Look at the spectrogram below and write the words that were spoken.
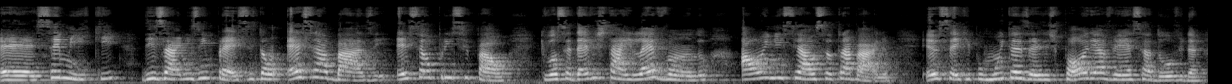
é, CMYK, designs impressos. Então, essa é a base, esse é o principal que você deve estar levando ao iniciar o seu trabalho. Eu sei que por muitas vezes pode haver essa dúvida,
